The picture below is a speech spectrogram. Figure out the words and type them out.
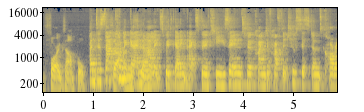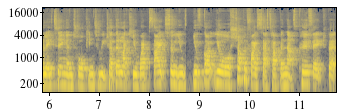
For example. And does that So come again, Alex, with getting expertise in to kind of have the two systems correlating and talking to each other, like your website? So you've you've got your Shopify set up and that's perfect, but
